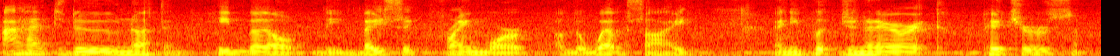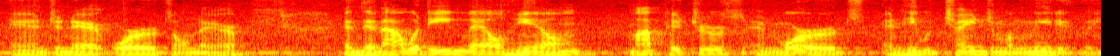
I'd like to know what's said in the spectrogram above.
I had to do nothing. He built the basic framework of the website, and he put generic pictures and generic words on there and then I would email him my pictures and words and he would change them immediately.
